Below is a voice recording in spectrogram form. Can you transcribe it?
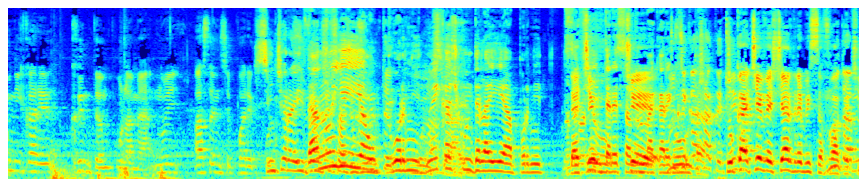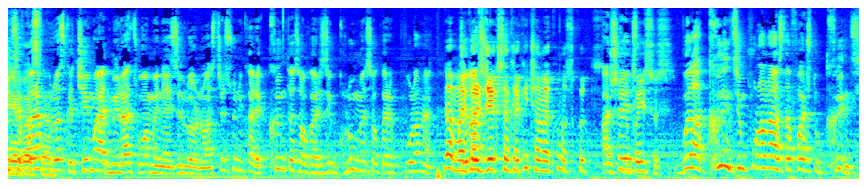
unii care cântă în pula mea? Noi, asta ni se pare... Sincer, aici Dar vreau nu să ei ajung au în- pornit, nu e ca și cum de la ei a pornit Dar să ce- interesant ce- lumea care nu zic cântă. așa că Tu cei ca mai- ce vezi, ce ar trebui să Nu, facă dar mi se cineva pare să... curios că cei mai admirați oameni ai zilelor noastre sunt unii care cântă sau care zic glume sau care pula mea. Da, Gen Michael asta- Jackson cred că e cel mai cunoscut Așa după este. Isus. Bă, dar cânti, în pula mea asta faci tu, cânti.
